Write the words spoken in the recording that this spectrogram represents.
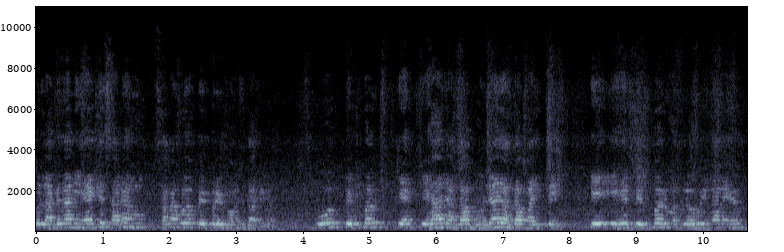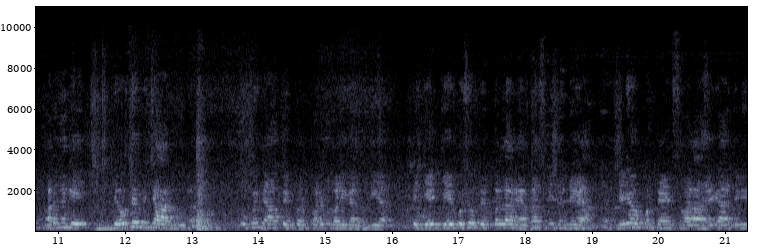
ਉਹ ਲੱਗਦਾ ਨਹੀਂ ਹੈ ਕਿ ਸਾਰਿਆਂ ਨੂੰ, ਸਾਰਿਆਂ ਕੋਲ ਪੇਪਰ ਹੀ ਪਹੁੰਚਦਾ ਹੈਗਾ। ਉਹ ਪੇਪਰ ਕਿ- ਕਿਹਾ ਜਾਂਦਾ, ਬੋਲਿਆ ਜਾਂਦਾ ਮਾਈਕ ਤੇ ਕਿ ਇਹ ਪੇਪਰ ਮਤਲਬ ਇਹਨਾਂ ਨੇ ਪੜ੍ਹਨਗੇ ਤੇ ਉਹ ਤੇ ਵਿਚਾਰ ਹੋਊਗਾ। ਉਹ ਕੋਈ ਨਾ ਪੇਪਰ ਪੜ੍ਹਨ ਵਾਲੀ ਗੱਲ ਹੁੰਦੀ ਆ। ਤੇ ਜੇ ਜੇ ਕੁਛ ਉਹ ਪੇਪਰ ਦਾ ਰੈਫਰੈਂਸ ਵੀ ਦਿੰਦੇ ਆ, ਜਿਹੜੇ ਉਹ ਕੰਟੈਂਟਸ ਵਾਲਾ ਹੈਗਾ, ਜਿਹੜੀ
